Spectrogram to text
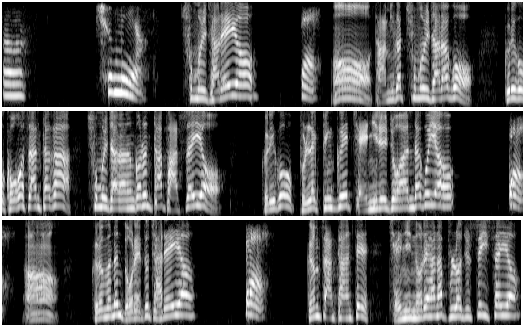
어, 춤이요. 춤을 잘해요? 네. 어, 다미가 춤을 잘하고, 그리고 그거 산타가 춤을 잘하는 거는 다 봤어요. 그리고 블랙핑크의 제니를 좋아한다고요? 네. 어, 그러면은 노래도 잘해요? 네. 그럼 산타한테 제니 노래 하나 불러줄 수 있어요?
